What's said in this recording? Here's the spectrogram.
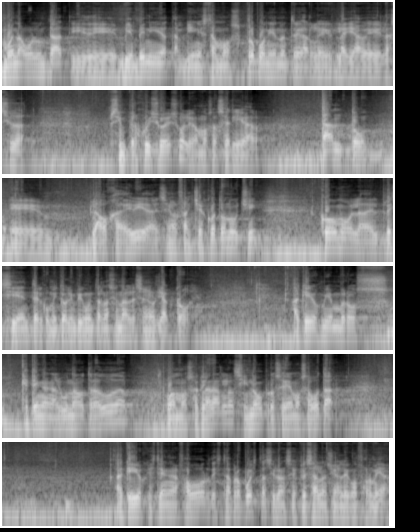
buena voluntad y de bienvenida, también estamos proponiendo entregarle la llave de la ciudad. Sin perjuicio de eso, le vamos a hacer llegar tanto eh, la hoja de vida del señor Francesco Tonucci como la del presidente del Comité Olímpico Internacional, el señor Jack Rode. Aquellos miembros que tengan alguna otra duda, podemos aclararla, si no, procedemos a votar. Aquellos que estén a favor de esta propuesta, sirvan a expresarlo en señal de conformidad.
